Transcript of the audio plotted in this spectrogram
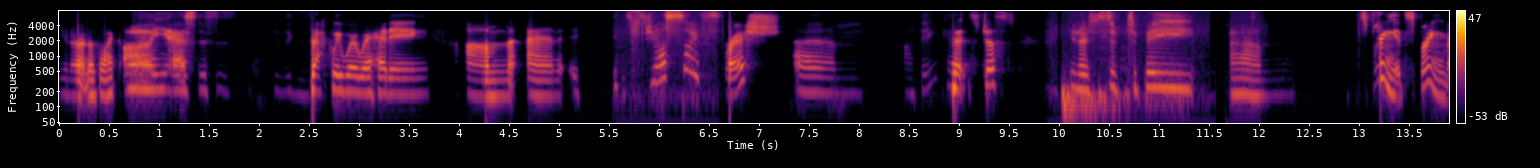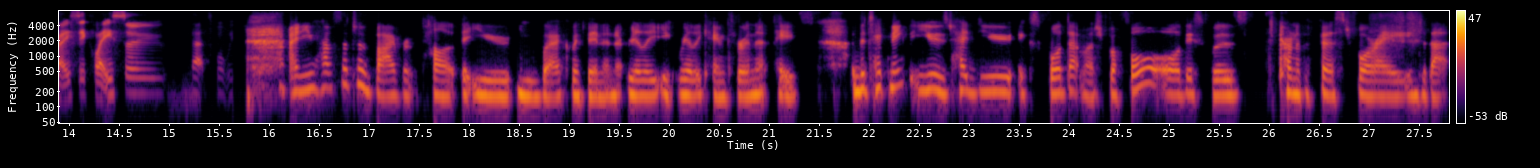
you know and I was like oh yes this is, this is exactly where we're heading. Um, and it, it's just so fresh um, I think. And it's just you know to, to be um, spring it's spring basically. So that's what we and you have such a vibrant palette that you you work within and it really it really came through in that piece. The technique that you used had you explored that much before or this was kind of the first foray into that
